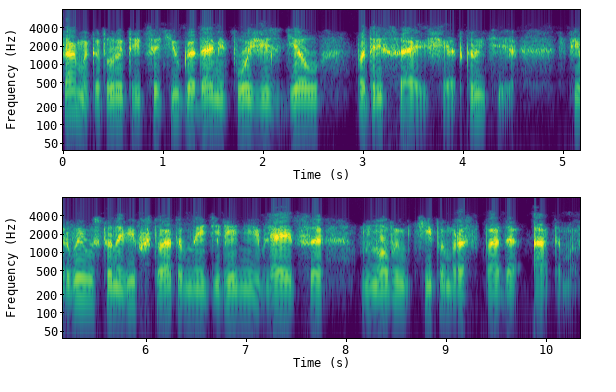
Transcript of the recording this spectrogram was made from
самый, который тридцатью годами позже сделал потрясающее открытие, впервые установив, что атомное деление является новым типом распада атомов.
